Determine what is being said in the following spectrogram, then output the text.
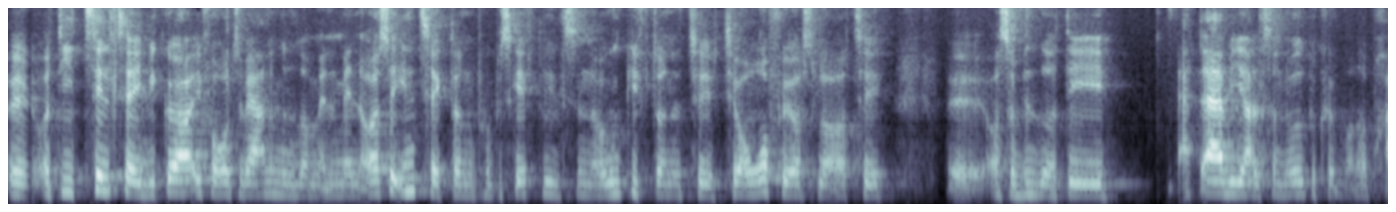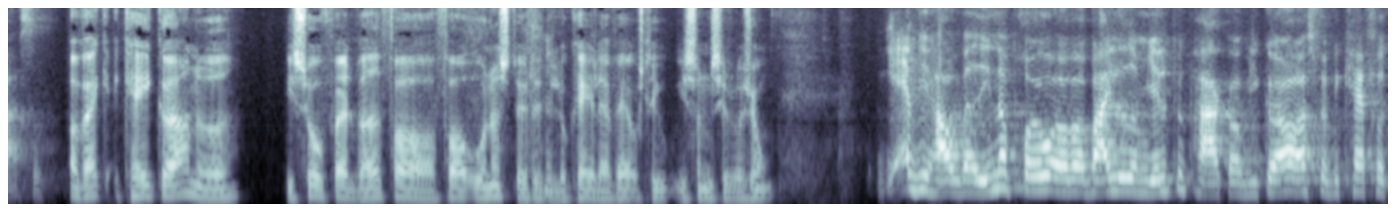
øh, og de tiltag, vi gør i forhold til værnemidler, men, men også indtægterne på beskæftigelsen og udgifterne til, til overførsler og til øh, og så videre. Det, ja, der er vi altså noget bekymrede og presset. Og hvad, kan I gøre noget i så fald hvad for, for at understøtte det lokale erhvervsliv i sådan en situation? Ja, vi har jo været inde og prøve at vejlede om hjælpepakker, og vi gør også, hvad vi kan for,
